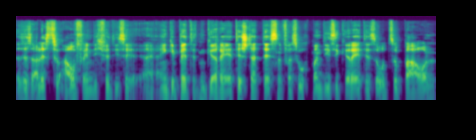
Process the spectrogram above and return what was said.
Das ist alles zu aufwendig für diese äh, eingebetteten Geräte. Stattdessen versucht man diese Geräte so zu bauen,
